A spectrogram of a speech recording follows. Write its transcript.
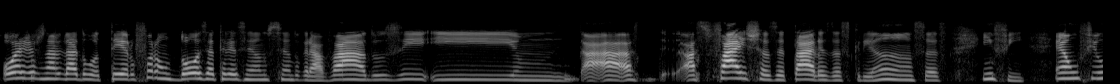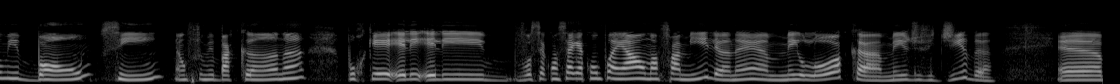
Originalidade do roteiro, foram 12 a 13 anos sendo gravados e, e hum, a, a, as faixas etárias das crianças, enfim. É um filme bom, sim, é um filme bacana, porque ele, ele você consegue acompanhar uma família né, meio louca, meio dividida, é,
